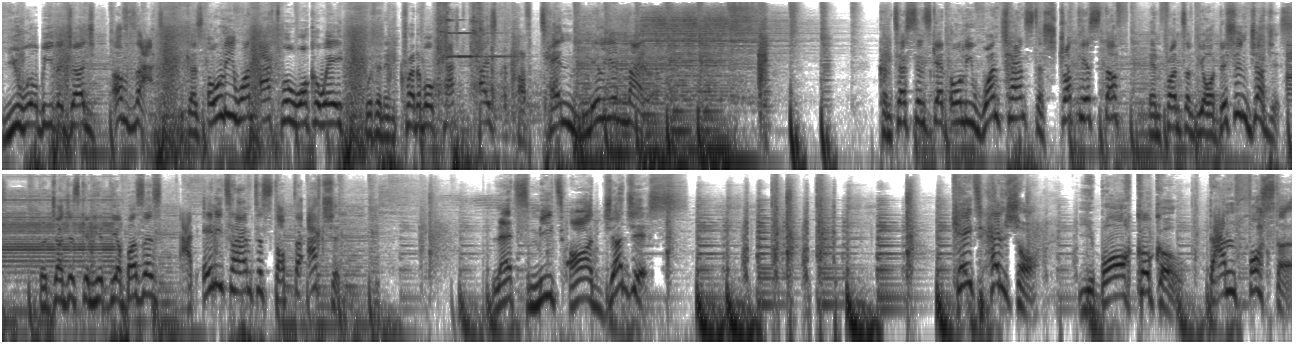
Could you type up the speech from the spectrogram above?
You will be the judge of that because only one act will walk away with an incredible cash prize of 10 million naira. Contestants get only one chance to strut their stuff in front of the audition judges. The judges can hit their buzzers at any time to stop the action. Let's meet our judges. Kate Henshaw, Yibo Koko, Dan Foster.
